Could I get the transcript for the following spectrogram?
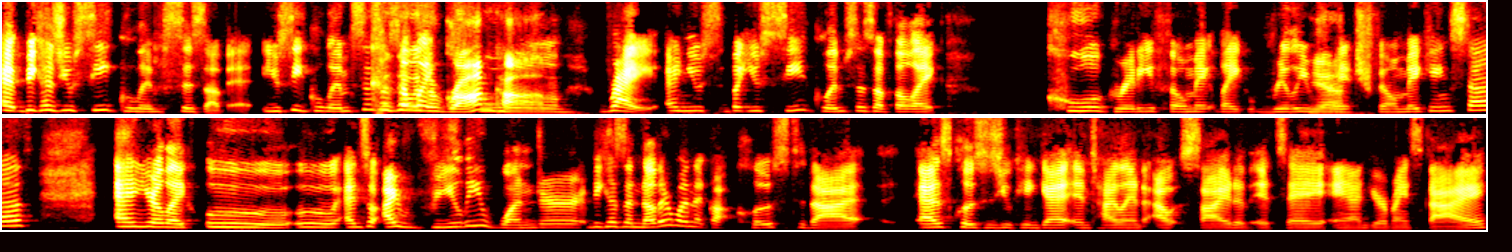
And because you see glimpses of it. You see glimpses of because the, it was like, a rom cool- com. right? And you, but you see glimpses of the like cool, gritty filmmake, like really Yeah. rich filmmaking stuff. And you're like, ooh, ooh. And so I really wonder because another one that got close to that, as close as you can get in Thailand outside of ITSAY and You're My Sky,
